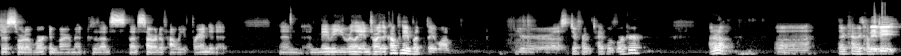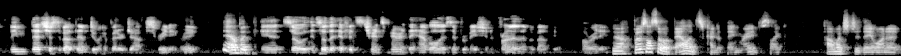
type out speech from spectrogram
this sort of work environment because that's that's sort of how we've branded it, and and maybe you really enjoy the company, but they want you're a different type of worker. I don't know. Uh, that kind of So comes. maybe maybe that's just about them doing a better job screening, right? yeah, but And so and so that if it's transparent, they have all this information in front of them about you already. yeah, but it's also a balance kind of thing, right? It's like how much do they want to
